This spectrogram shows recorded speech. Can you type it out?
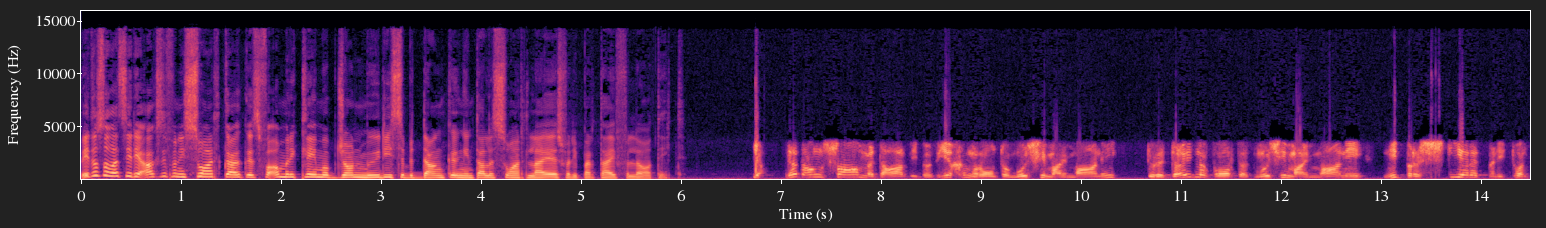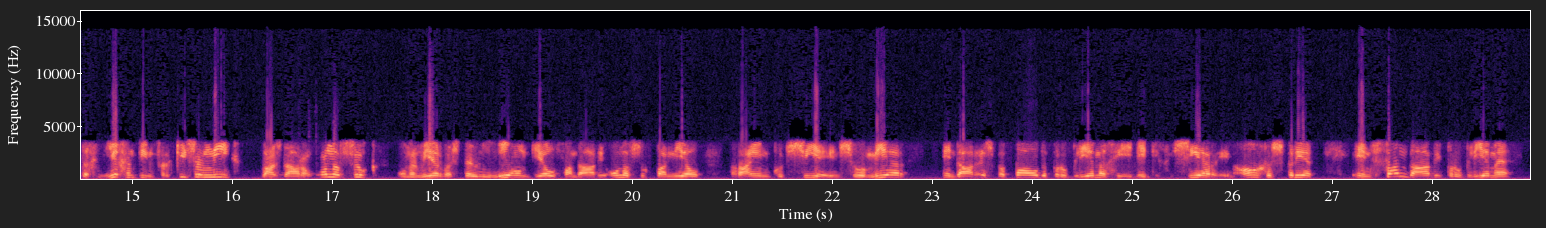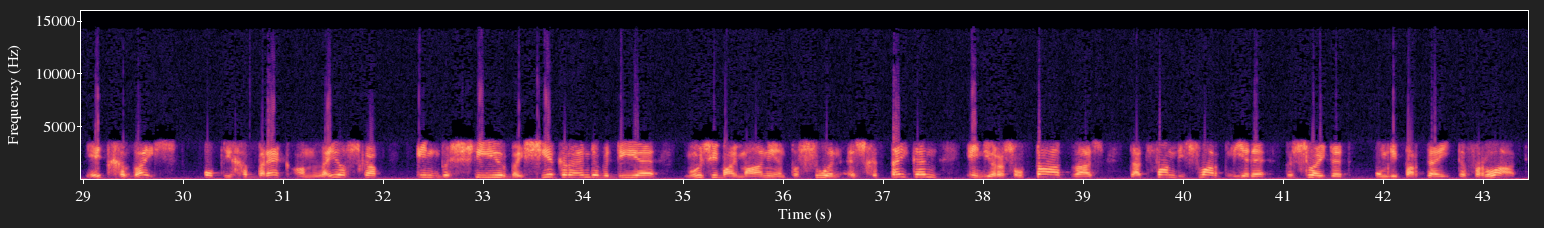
Weet ons al wat sê die reaksie van die swart caucus veral met die klem op John Moody se bedanking en talle swart leiers wat die party verlaat het? Ja, dit hang saam met daardie beweging rondom Musi Maimani toe dit duidelik word dat Musi Maimani nie presteer het met die 2019 verkiesing nie, was daar 'n ondersoek onder meer was Tony Leon deel van daardie ondersoekpaneel, Ryan Kutsie en so meer en daar is bepaalde probleme geïdentifiseer en aangespreek en van daardie probleme het gewys op die gebrek aan leierskap en bestuur by sekere individue. Musi Maimani in persoon is geteken en die resultaat was dat van die swart lede besluit het om die party te verlaat.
